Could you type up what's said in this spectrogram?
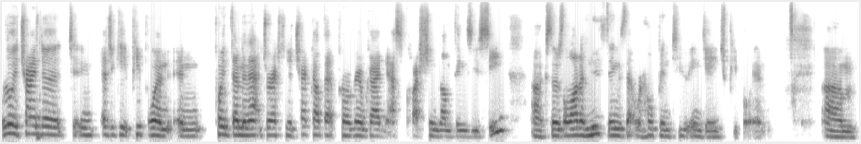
really trying to, to educate people and, and point them in that direction to check out that program guide and ask questions on things you see, because uh, there's a lot of new things that we're hoping to engage people in. Um,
